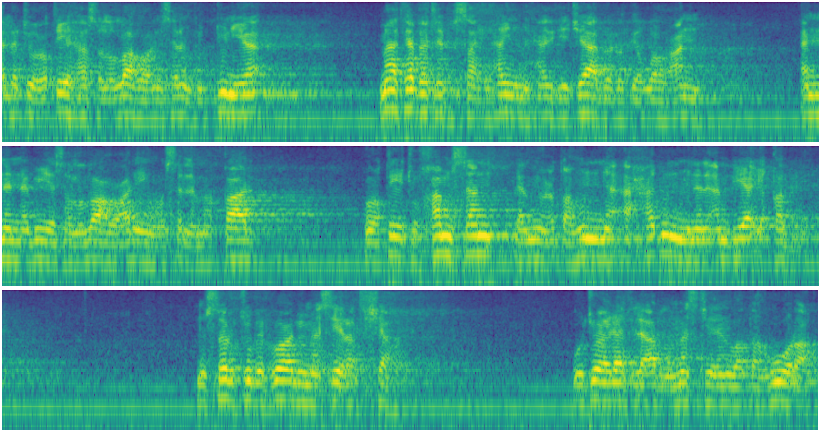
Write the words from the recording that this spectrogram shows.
التي أعطيها صلى الله عليه وسلم في الدنيا ما ثبت في الصحيحين من حديث جابر رضي الله عنه أن النبي صلى الله عليه وسلم قال أعطيت خمسا لم يعطهن أحد من الأنبياء قبلي. نصرت بالرعب مسيرة شهر وجعلت الأرض مسجدا وطهورا.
